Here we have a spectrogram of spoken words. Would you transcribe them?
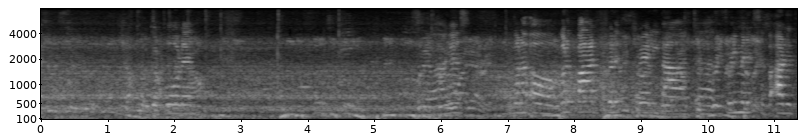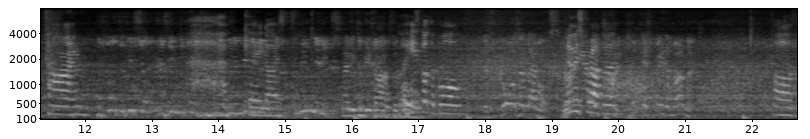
it. Put a good ball in. I guess. We got it. Oh, we got it bad. We got it really bad. Uh, three minutes of added time. Okay, guys. Maybe took his eye off the ball. He's got the ball. The scores are level. Lewis Running Grabban. time. Could this be the moment? Oh,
